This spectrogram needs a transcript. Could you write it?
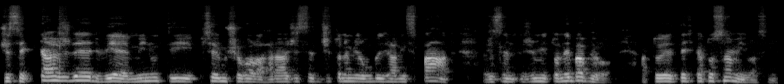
že se každé dvě minuty přerušovala hra, že, se, že to nemělo vůbec žádný spát, že, se, že mi to nebavilo. A to je teďka to samé vlastně.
